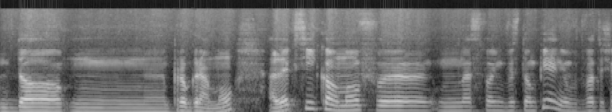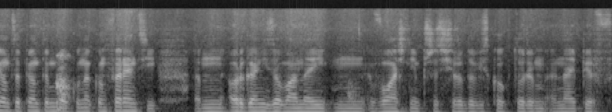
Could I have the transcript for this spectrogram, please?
do mm, programu, Aleksiej Komow na swoim wystąpieniu w 2005 roku na konferencji organizowanej właśnie przez środowisko, o którym najpierw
